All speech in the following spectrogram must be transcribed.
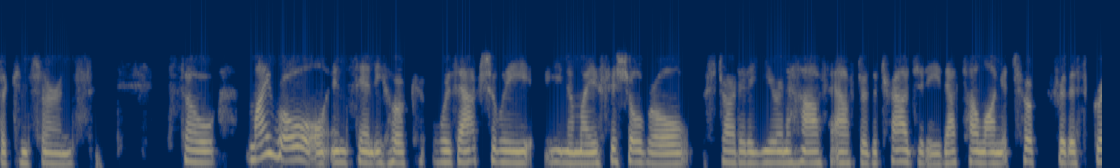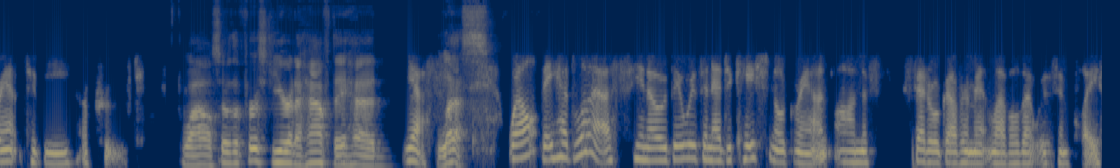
the concerns. So my role in Sandy Hook was actually, you know, my official role started a year and a half after the tragedy. That's how long it took for this grant to be approved. Wow. So the first year and a half they had yes. less. Well, they had less. You know, there was an educational grant on the federal government level that was in place.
